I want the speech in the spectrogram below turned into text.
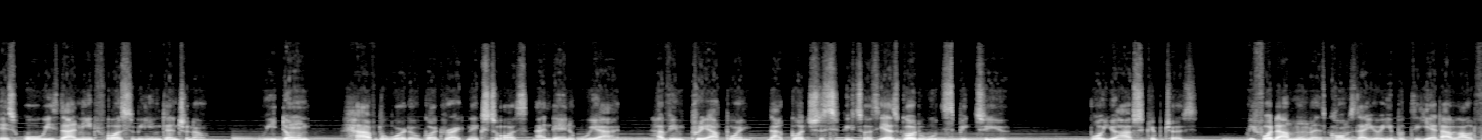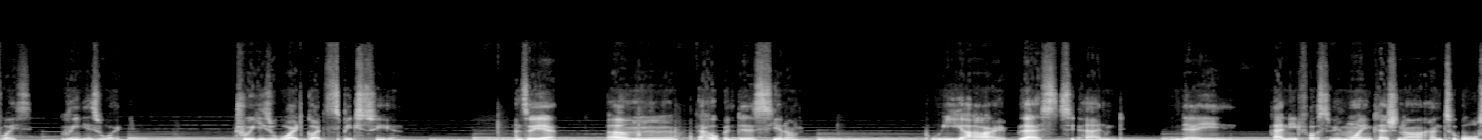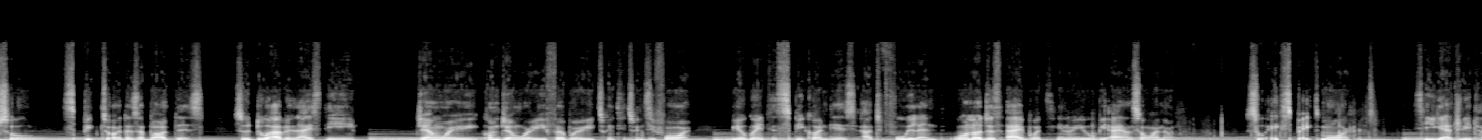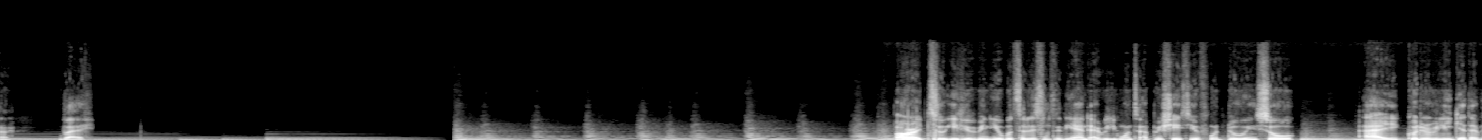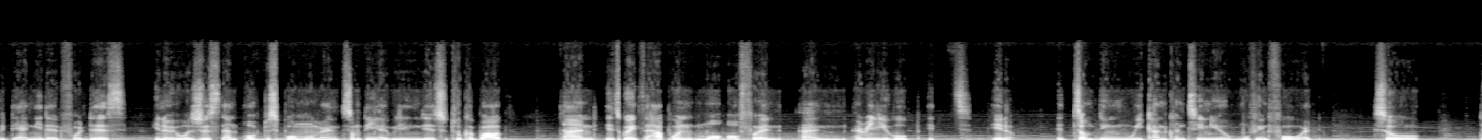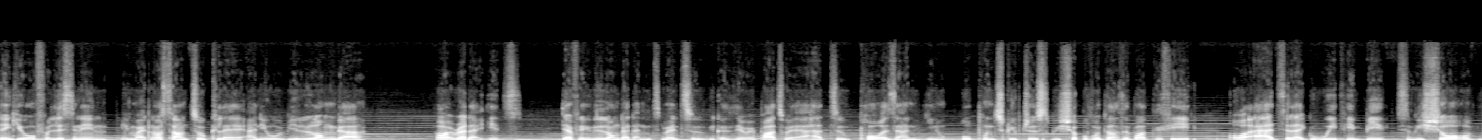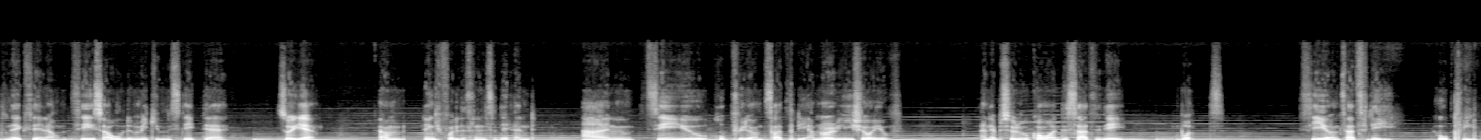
there's always that need for us to be intentional. We don't have the word of God right next to us, and then we are having prayer point that God should speak to us. Yes, God would speak to you, but you have scriptures. Before that moment comes that you're able to hear that loud voice, read his word. Through his word, God speaks to you. And so yeah, um, I hope in this, you know, we are blessed and there is that need for us to be more intentional and to also speak to others about this. So do have a nice day. January, come January, February 2024, we are going to speak on this at full length. Well, not just I, but you know, you'll be I and someone else. So expect more. See you guys later. Bye. All right, so if you've been able to listen to the end, I really want to appreciate you for doing so. I couldn't really get everything I needed for this. You know, it was just an off the spot moment, something I really needed to talk about. And it's going to happen more often. And I really hope it's, you know, it's something we can continue moving forward. So thank you all for listening. It might not sound so clear and it will be longer, or rather, it's definitely longer than it's meant to because there were parts where I had to pause and you know open scriptures to be sure of what I was about to say, or I had to like wait a bit to be sure of the next thing I would say so I wouldn't make a mistake there. So yeah, um, thank you for listening to the end, and see you hopefully on Saturday. I'm not really sure if an episode will come out this Saturday, but see you on Saturday, hopefully.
